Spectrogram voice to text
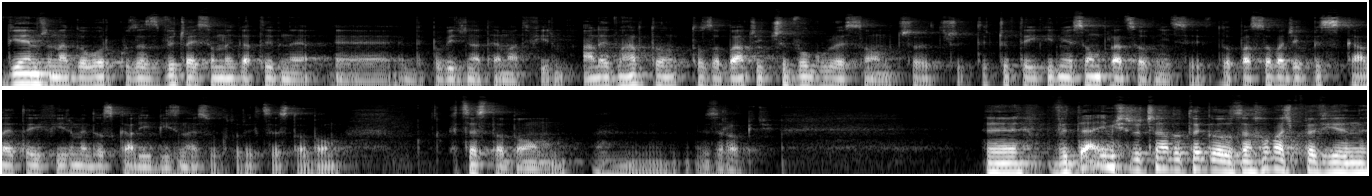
Wiem, że na Goworku zazwyczaj są negatywne e, wypowiedzi na temat firm, ale warto to zobaczyć, czy w ogóle są, czy, czy, czy w tej firmie są pracownicy, dopasować jakby skalę tej firmy do skali biznesu, który chce z Tobą, chce z tobą zrobić. E, wydaje mi się, że trzeba do tego zachować pewien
